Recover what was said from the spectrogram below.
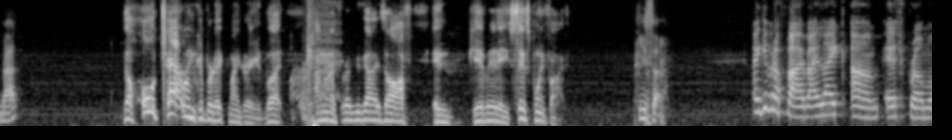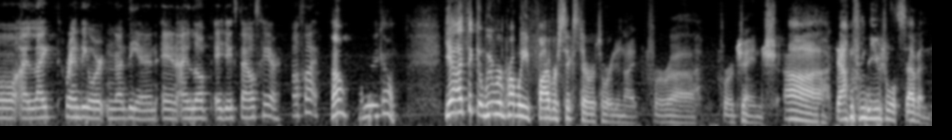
Matt? The whole chat room can predict my grade, but I'm going to throw you guys off and give it a 6.5. Isa. I give it a five. I like um, Edge promo. I liked Randy Orton at the end, and I loved AJ Styles' hair. A five. Oh, well, there you go. Yeah, I think we were probably five or six territory tonight for uh, for a change, uh, down from the usual seven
